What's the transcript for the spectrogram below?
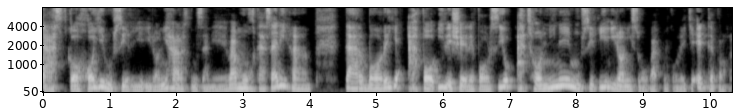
دستگاه های موسیقی ایرانی حرف می‌زنه و مختصری هم درباره افائیل شعر فارسی و اتانین موسیقی ایرانی صحبت می‌کنه که اتفاقا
